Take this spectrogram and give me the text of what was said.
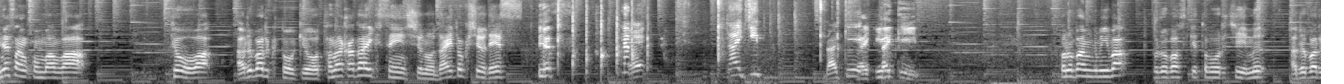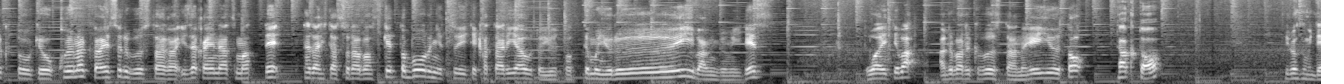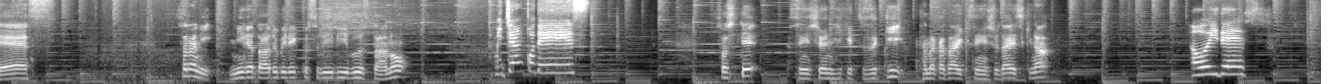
皆さんこんばんは。今日はアルバルク東京田中大輝選手の大特集です。大輝大輝大輝この番組はプロバスケットボールチームアルバルク東京をこよなく愛するブースターが居酒屋に集まってただひたすらバスケットボールについて語り合うというとってもゆるい番組です。お相手はアルバルクブースターの au とタクトひろふみです。さらに新潟アルビレックス BB ブースターのみちゃんこです。そして先週に引き続き田中大輝選手大好きな葵です。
